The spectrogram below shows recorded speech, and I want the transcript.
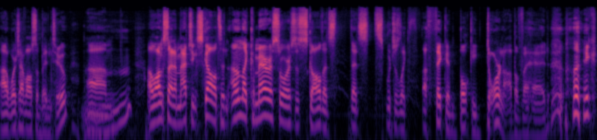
uh, which I've also been to, um, alongside a matching skeleton. Unlike Camarasaurus' skull, that's that's which is like a thick and bulky doorknob of a head. like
